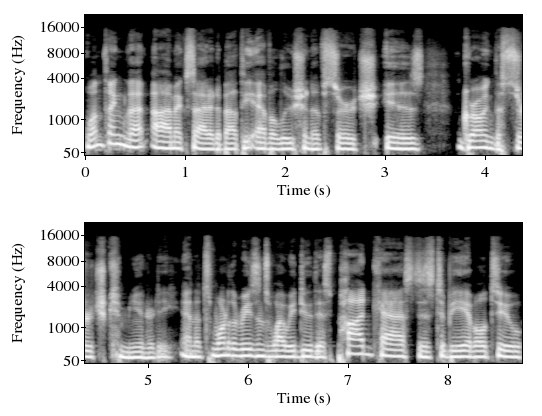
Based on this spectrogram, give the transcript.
One thing that I'm excited about the evolution of search is growing the search community. And it's one of the reasons why we do this podcast is to be able to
